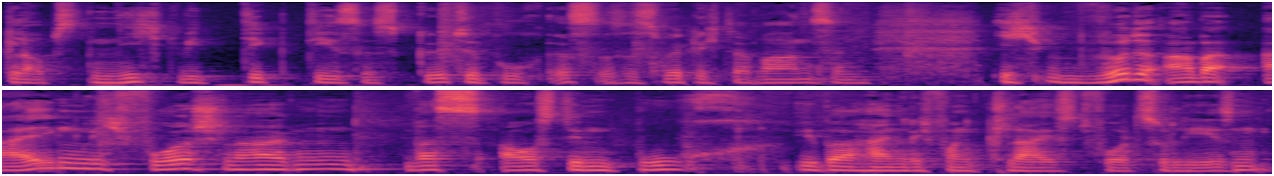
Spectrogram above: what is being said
glaubst nicht, wie dick dieses Goethe-Buch ist. Das ist wirklich der Wahnsinn. Ich würde aber eigentlich vorschlagen, was aus dem Buch über Heinrich von Kleist vorzulesen.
